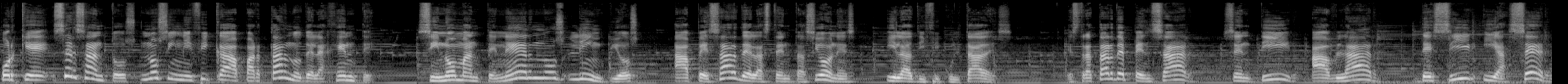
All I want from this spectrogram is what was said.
Porque ser santos no significa apartarnos de la gente, sino mantenernos limpios a pesar de las tentaciones y las dificultades. Es tratar de pensar, sentir, hablar, decir y hacer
